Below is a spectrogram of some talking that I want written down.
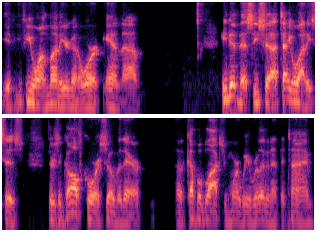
"if, if you want money, you're going to work." And uh, he did this. He said, "I tell you what," he says, "There's a golf course over there, a couple blocks from where we were living at the time,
